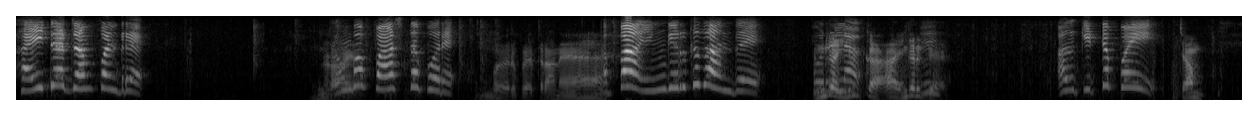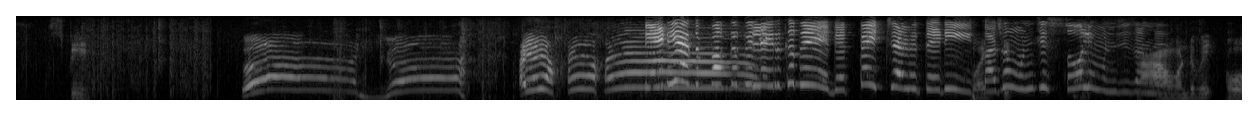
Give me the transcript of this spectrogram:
ஹைட்டா ஜம்ப் பண்றேன். என்னடா ரொம்ப ஃபாஸ்டா போறேன். ரொம்ப வெறுப்பேத்துறானே அப்பா இங்க இருக்குது அந்த எங்க பொருளை. இருக்கா? எங்க இருக்கு? அது கிட்ட போய். ஜம்ப் ஸ்பீட் ஐயோ ஐயோ தேடி அது பக்கத்துல இருக்குது. டெத் ஆயிடுச்சு அந்த தேடி. போச்சு. கதை முடிஞ்சு சோலி முடிஞ்சு நான் கொண்டு போய். ஓ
